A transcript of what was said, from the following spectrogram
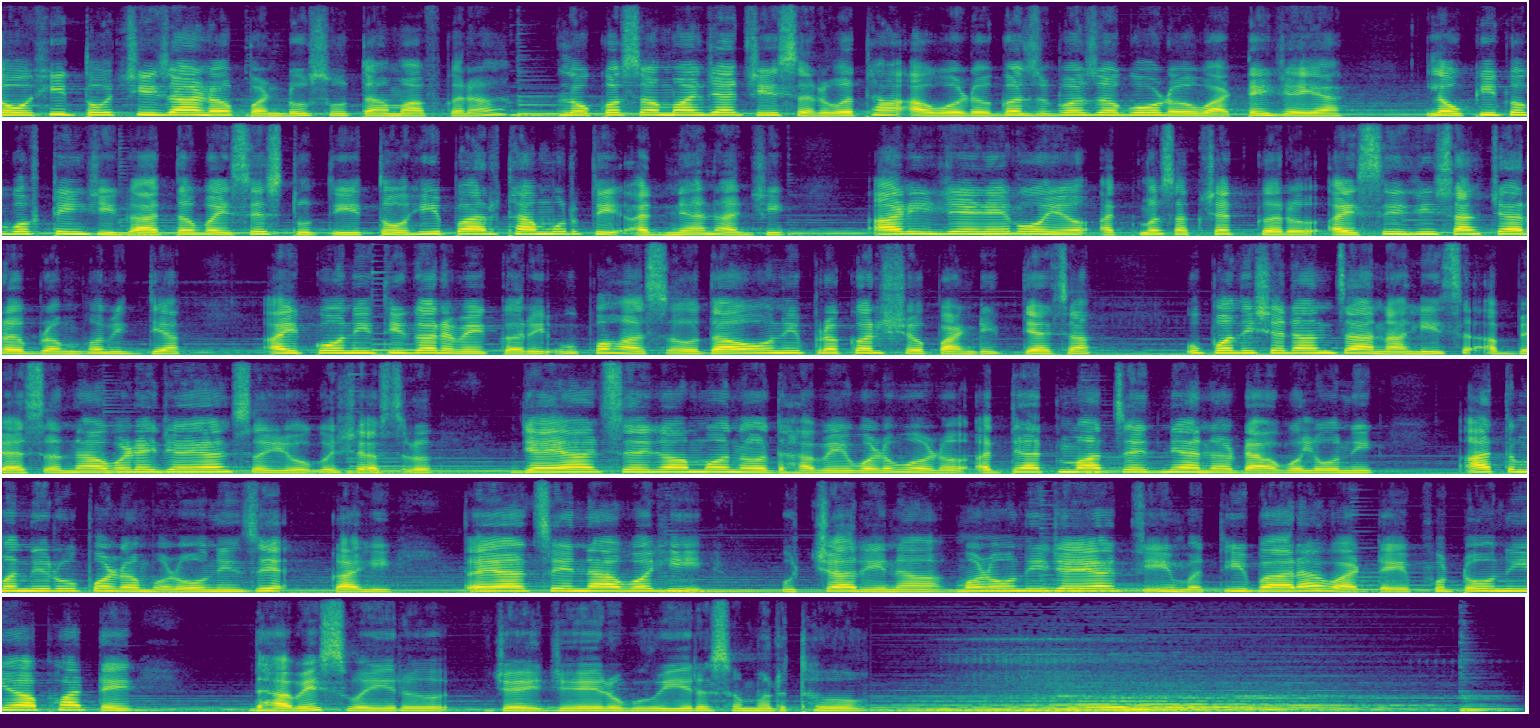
तोही तोची जाण पंडूसुता माफ करा. लोकसमाजाची सर्वथा आवड गजबज गोड वाटे जया. लौकिक गोष्टींची गात वैसे स्तुती तोही पार्थामूर्ती अज्ञानाची. आणि जेणे होय आत्मसाक्षात्कार ऐसी जी साचार ब्रह्मविद्या ऐकोनी ती गर्वे करी उपहास दाओनी प्रकर्ष पांडित्याचा उपनिषदांचा नाहीच अभ्यास नावडे जयांस योगशास्त्र जयाचे मन धावे वणवण अध्यात्माचे ज्ञान डावलोनी आत्मनिरूपण म्हणून जे काही तयाचे नावही उच्चारिना म्हणून जयाची मती बारा वाटे फुटोनिया फाटे धावे स्वैर जय जय रघुवीर समर्थ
